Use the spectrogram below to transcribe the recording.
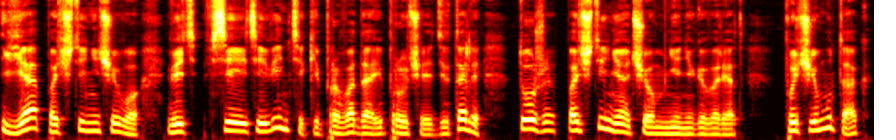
Я почти ничего, ведь все эти винтики, провода и прочие детали тоже почти ни о чем мне не говорят. Почему так?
